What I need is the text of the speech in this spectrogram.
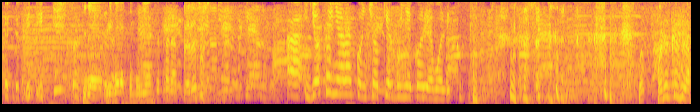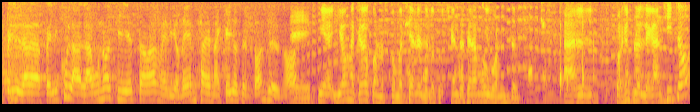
sí, con Y la primera comunión. Pero eso es... Ah, yo soñaba con Chucky el muñeco diabólico. Bueno, es que es la, peli- la película, la 1 sí estaba medio densa en aquellos entonces, ¿no? Eh, sí, yo me quedo con los comerciales de los 80, eran muy bonitos. Al, por ejemplo, el de Gancito,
